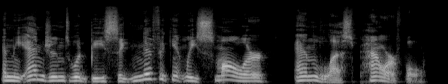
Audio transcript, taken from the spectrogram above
and the engines would be significantly smaller and less powerful.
